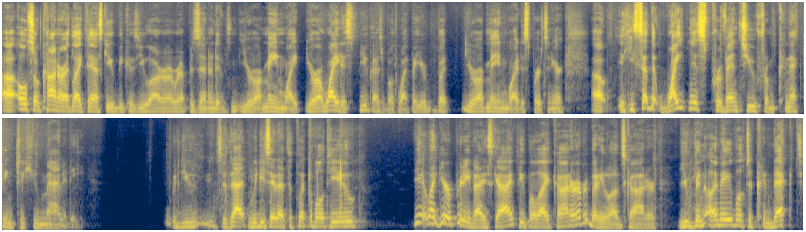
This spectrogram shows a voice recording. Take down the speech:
Uh, also, Connor, I'd like to ask you because you are a representative. You're our main white. You're our whitest. You guys are both white, but you're but you're our main whitest person here. Uh, he said that whiteness prevents you from connecting to humanity. Would you does that? Would you say that's applicable to you? Yeah, like you're a pretty nice guy. People like Connor. Everybody loves Connor. You've been unable to connect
